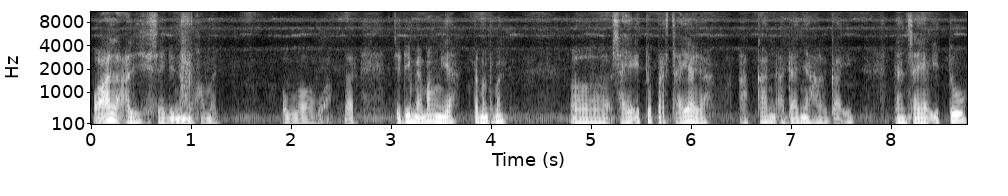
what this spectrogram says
wa ala ali Sayyidina Muhammad. Allahu Akbar. Jadi memang ya teman-teman uh, saya itu percaya ya akan adanya hal gaib. Dan saya itu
